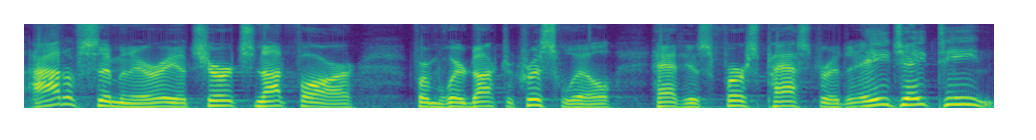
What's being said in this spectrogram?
out of seminary a church not far from where Dr. Criswell had his first pastorate at age 18,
